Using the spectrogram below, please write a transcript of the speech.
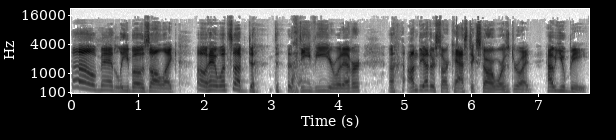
Oh man, Leebo's all like, "Oh hey, what's up, D- D- Deevee or whatever? Uh, I'm the other sarcastic Star Wars droid. How you be?"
